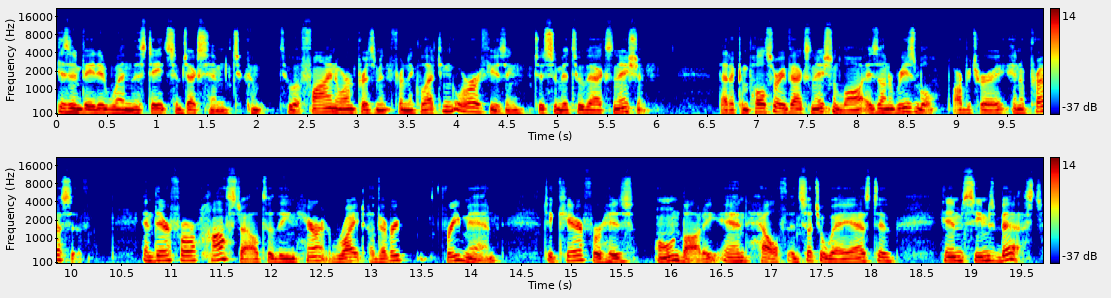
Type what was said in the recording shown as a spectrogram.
is invaded when the state subjects him to, com- to a fine or imprisonment for neglecting or refusing to submit to a vaccination, that a compulsory vaccination law is unreasonable, arbitrary, and oppressive, and therefore hostile to the inherent right of every free man to care for his own body and health in such a way as to him seems best,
